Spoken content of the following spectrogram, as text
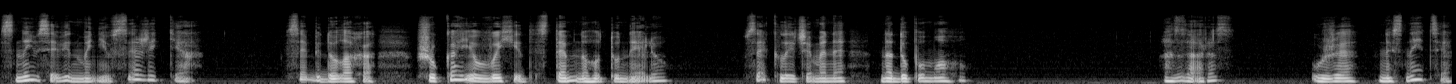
Снився він мені все життя, все бідолаха шукає вихід з темного тунелю, все кличе мене на допомогу. А зараз уже не сниться,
